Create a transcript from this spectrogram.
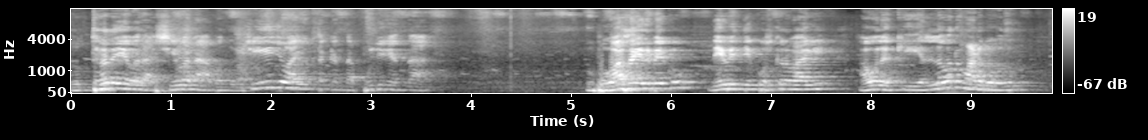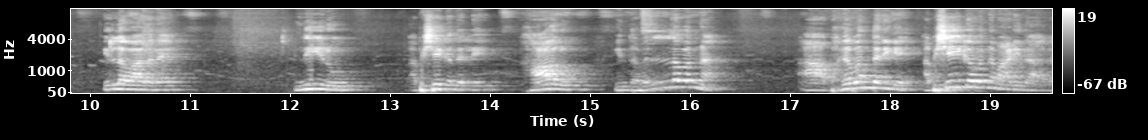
ರುದ್ರದೇವರ ಶಿವನ ಒಂದು ವಿಶೇಷವಾಗಿರ್ತಕ್ಕಂಥ ಪೂಜೆಯನ್ನು ಉಪವಾಸ ಇರಬೇಕು. ನೈವೇದ್ಯಕ್ಕೋಸ್ಕರವಾಗಿ ಅವಲಕ್ಕಿ ಎಲ್ಲವನ್ನು ಮಾಡಬಹುದು. ಇಲ್ಲವಾದರೆ ನೀರು, ಅಭಿಷೇಕದಲ್ಲಿ ಹಾಲು ಇಂಥವೆಲ್ಲವನ್ನು ಆ ಭಗವಂತನಿಗೆ ಅಭಿಷೇಕವನ್ನು ಮಾಡಿದಾಗ,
